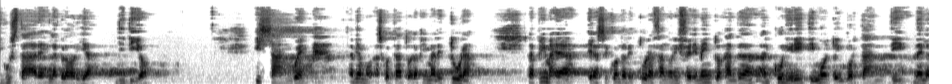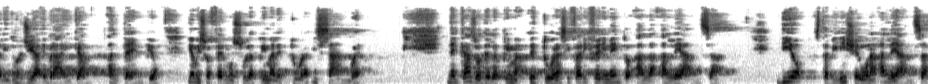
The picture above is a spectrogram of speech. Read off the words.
gustare la gloria di Dio. Il sangue. Abbiamo ascoltato la prima lettura. La prima e la, seconda lettura fanno riferimento ad alcuni riti molto importanti nella liturgia ebraica al Tempio. Io mi soffermo sulla prima lettura, il sangue. Nel caso della prima lettura si fa riferimento alla alleanza. Dio stabilisce una alleanza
